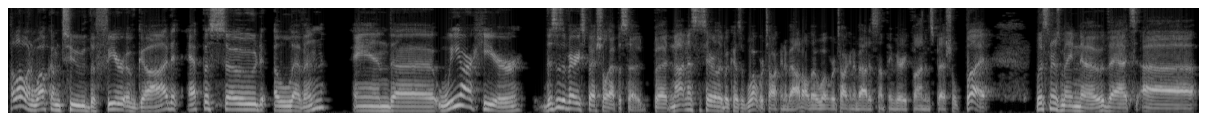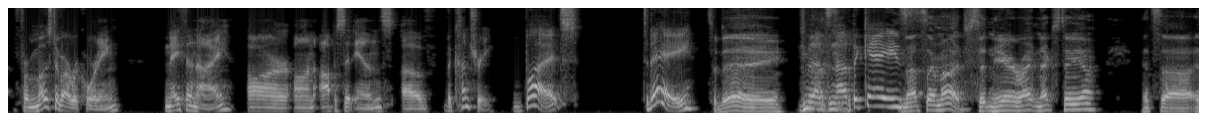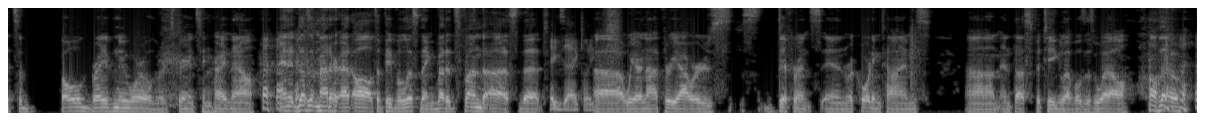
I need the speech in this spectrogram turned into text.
Hello, and welcome to The Fear of God, episode 11. And uh, we are here. This is a very special episode, but not necessarily because of what we're talking about, although what we're talking about is something very fun and special. But listeners may know that uh, for most of our recording, Nathan and I are on opposite ends of the country. But today, Today, that's not the case. not so much. Sitting here right next to you, it's uh, it's a bold, brave new world we're experiencing right now, and it doesn't matter at all to people listening, but it's fun to us that exactly. uh, we are not three hours difference in recording times. Um, and thus fatigue levels as well. Although,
